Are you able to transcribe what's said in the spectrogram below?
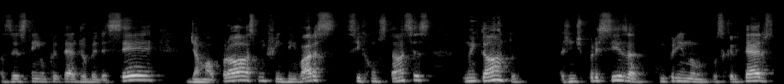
às vezes tem o critério de obedecer, de amar o próximo, enfim, tem várias circunstâncias no entanto, a gente precisa, cumprindo os critérios,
